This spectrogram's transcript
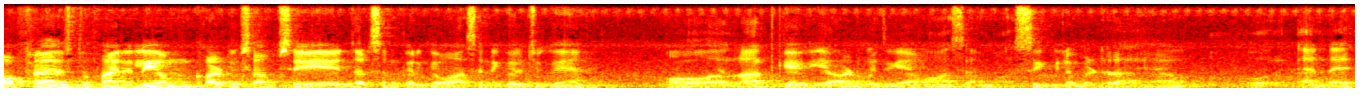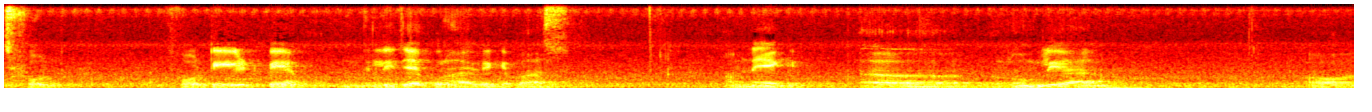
हाँ फ्रेंड्स तो फाइनली हम खाटू श्याम से दर्शन करके वहाँ से निकल चुके हैं और रात के भी आठ बज गए हैं, वहाँ से हम 80 किलोमीटर आए हैं और एन एच फोर्टी एट पे दिल्ली जयपुर हाईवे के पास हमने एक रूम लिया है और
